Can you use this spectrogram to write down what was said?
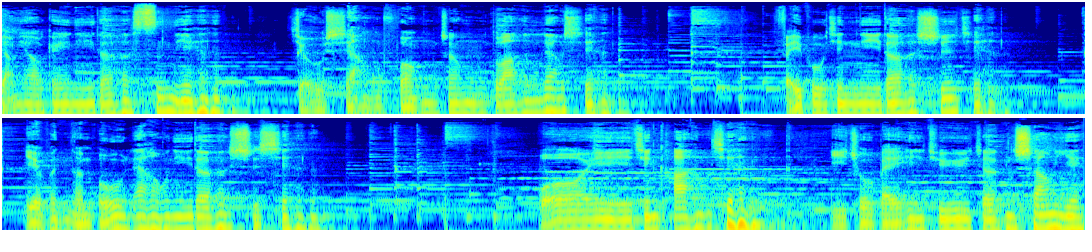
想要给你的思念，就像风筝断了线，飞不进你的世界，也温暖不了你的视线。我已经看见一出悲剧正上演，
